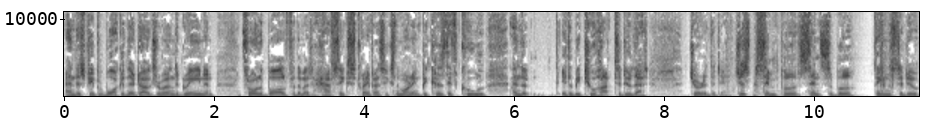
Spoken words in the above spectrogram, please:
And there's people walking their dogs around the green and throwing a ball for them at half six, twenty past six in the morning because it's cool and it'll be too hot to do that during the day. Just simple, sensible things to do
